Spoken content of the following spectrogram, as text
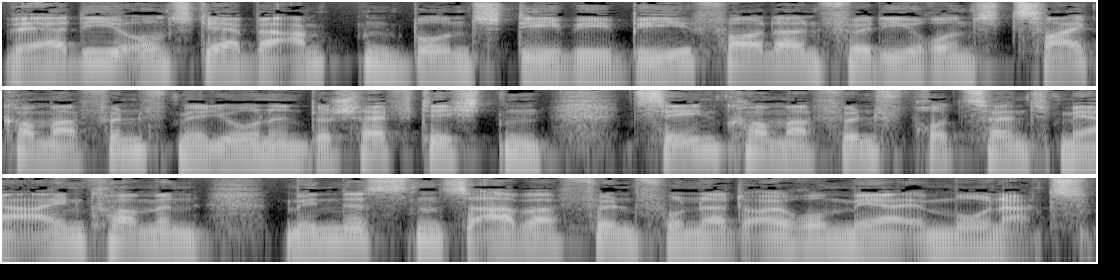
Verdi und der Beamtenbund DBB fordern für die rund 2,5 Millionen Beschäftigten 10,5 Prozent mehr Einkommen, mindestens aber 500 Euro mehr im Monat.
